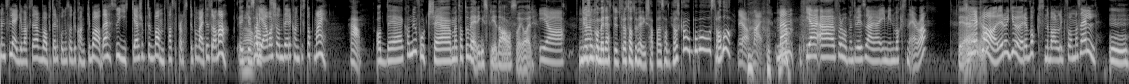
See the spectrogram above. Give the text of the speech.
mens legevakta var på telefonen og sa du kan ikke bade, så gikk jeg og kjøpte vannfast plaster på vei til stranda. Ikke Ja. Fordi jeg var sånn Dere kan ikke stoppe meg. Ja. Og det kan jo fort skje med tatoveringsfri da også i år. Ja. Du men- som kommer rett ut fra tatoveringssjappa og sånn 'Jeg skal på stranda'. Ja, nei. Men jeg er, forhåpentligvis så er jeg i min voksne era. Det, Så jeg ja. klarer å gjøre voksne valg for meg selv. Mm.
